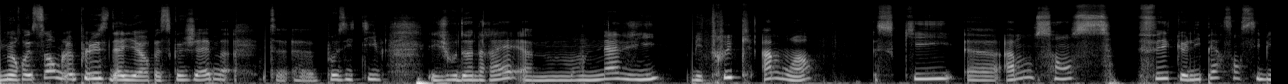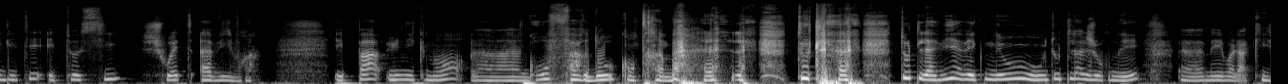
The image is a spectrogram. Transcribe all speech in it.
me ressemble plus d'ailleurs, parce que j'aime être euh, positive. Et je vous donnerai euh, mon avis, mes trucs à moi, ce qui, euh, à mon sens, fait que l'hypersensibilité est aussi chouette à vivre et pas uniquement un gros fardeau qu'on trimballe toute toute la vie avec nous ou toute la journée, mais voilà, qui,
